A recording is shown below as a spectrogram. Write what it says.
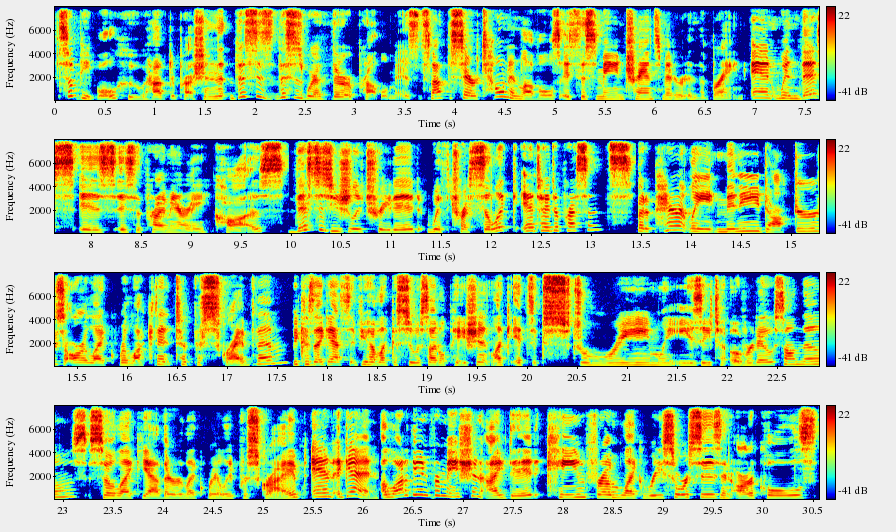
some people who have depression, this is this is where their problem is. It's not the serotonin levels, it's this main transmitter in the brain. And when this is is the primary cause, this is usually treated with tricyclic antidepressants, but apparently many doctors are like reluctant to prescribe them because I guess if you have like a suicidal patient, like it's extremely easy to overdose on those. So, like, yeah, they're like rarely prescribed. And again, a lot of the information I did came from like resources and articles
